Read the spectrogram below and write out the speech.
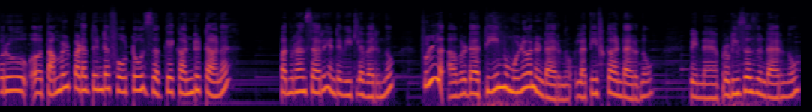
ഒരു തമിഴ് പടത്തിന്റെ ഫോട്ടോസ് ഒക്കെ കണ്ടിട്ടാണ് പന്ത്രാം സാറ് എന്റെ വീട്ടിൽ വരുന്നു. ഫുൾ അവരുടെ ടീം മുഴുവൻ ഉണ്ടായിരുന്നു. ലത്തീഫ് ഖാൻ ഉണ്ടായിരുന്നു. പിന്നെ പ്രൊഡ്യൂസേഴ്സ് ഉണ്ടായിരുന്നു.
